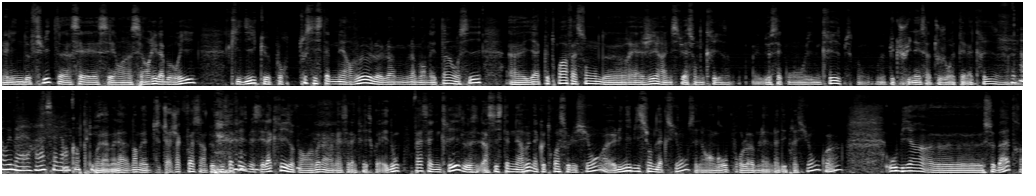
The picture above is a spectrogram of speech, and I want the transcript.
la ligne de fuite, c'est Henri Laborie qui dit que pour tout système nerveux, l'homme en est un aussi, euh, il y a que trois façons de réagir à une situation de crise. Je sais qu'on vit une crise, puisque depuis que je suis né, ça a toujours été la crise. Ah oui, mais alors là, ça l'est encore plus. Voilà, mais là, non, mais à chaque fois, c'est un peu plus la crise, mais c'est la crise. Enfin, voilà, là, c'est la crise. Quoi. Et donc, face à une crise, le, un système nerveux n'a que trois solutions euh, l'inhibition de l'action, c'est-à-dire en gros pour l'homme la, la, dépression, quoi, ou bien euh, se battre,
